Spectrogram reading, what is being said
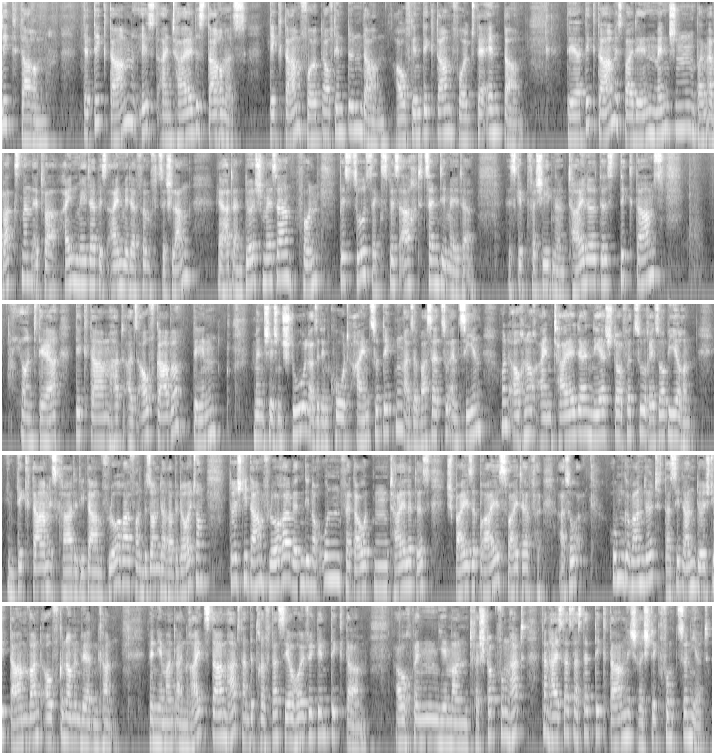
Dickdarm. Der Dickdarm ist ein Teil des Darmes. Dickdarm folgt auf den Dünndarm. Auf den Dickdarm folgt der Enddarm. Der Dickdarm ist bei den Menschen, beim Erwachsenen etwa 1 Meter bis 1,50 Meter lang. Er hat einen Durchmesser von bis zu 6 bis 8 Zentimeter. Es gibt verschiedene Teile des Dickdarms. Und der Dickdarm hat als Aufgabe, den menschlichen Stuhl, also den Kot einzudicken, also Wasser zu entziehen und auch noch einen Teil der Nährstoffe zu resorbieren. Im Dickdarm ist gerade die Darmflora von besonderer Bedeutung. Durch die Darmflora werden die noch unverdauten Teile des Speisebreis weiter also umgewandelt, dass sie dann durch die Darmwand aufgenommen werden kann. Wenn jemand einen Reizdarm hat, dann betrifft das sehr häufig den Dickdarm. Auch wenn jemand Verstopfung hat, dann heißt das, dass der Dickdarm nicht richtig funktioniert.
